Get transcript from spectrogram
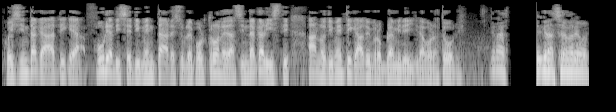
quei sindacati che a furia di sedimentare sulle poltrone da sindacalisti hanno dimenticato i problemi dei lavoratori. Grazie. Grazie, Mario.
